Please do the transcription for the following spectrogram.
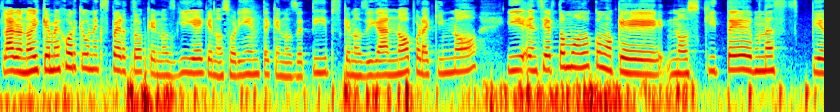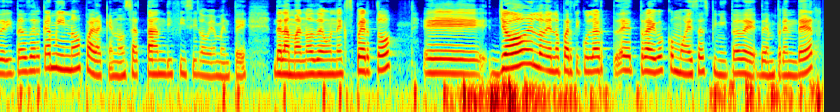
Claro, ¿no? Y qué mejor que un experto que nos guíe, que nos oriente, que nos dé tips, que nos diga, no, por aquí no. Y en cierto modo como que nos quite unas piedritas del camino para que no sea tan difícil, obviamente, de la mano de un experto. Eh, yo en lo, en lo particular eh, traigo como esa espinita de, de emprender.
